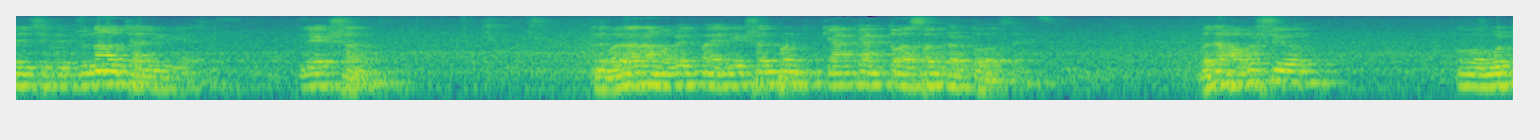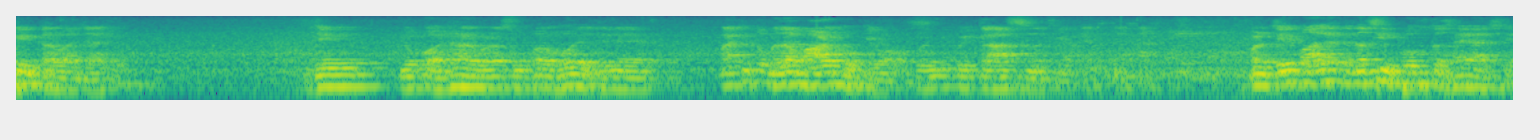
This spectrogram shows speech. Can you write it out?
જે છે તે ચુનાવ ચાલી રહ્યા છે. ઇલેક્શન અને બધાના મગજમાં ઇલેક્શન પણ ક્યાંક ક્યાંક તો અસર કરતો હશે. બધા અવશ્ય વોટિંગ કરવા જાય જે લોકો અઢાર વર્ષ ઉપર હોય જેને, બાકી તો બધા બાળકો કહેવાય કોઈ કોઈ ક્લાસ નથી આપણે પણ જે બાળક નથી પુખ્ત થયા છે,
